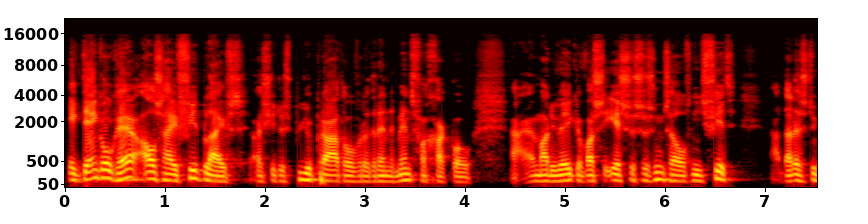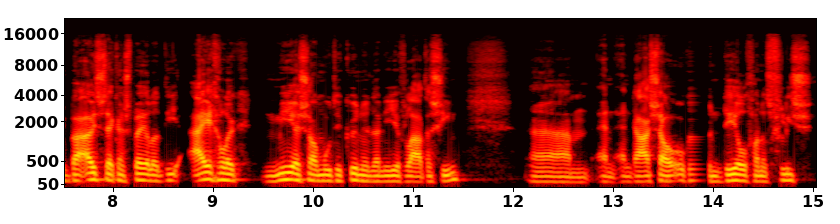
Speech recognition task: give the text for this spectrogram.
Ik denk ook, hè, als hij fit blijft, als je dus puur praat over het rendement van Gakpo. Nou, Madueke was de eerste seizoenshelft niet fit. Nou, dat is natuurlijk bij uitstek een speler die eigenlijk meer zou moeten kunnen dan hij heeft laten zien. Um, en, en daar zou ook een deel van het verlies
